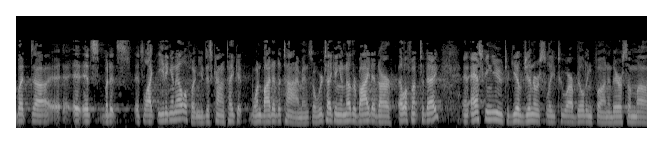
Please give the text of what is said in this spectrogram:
but uh, it, it's but it's it's like eating an elephant. You just kind of take it one bite at a time. And so we're taking another bite at our elephant today, and asking you to give generously to our building fund. And there are some uh,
